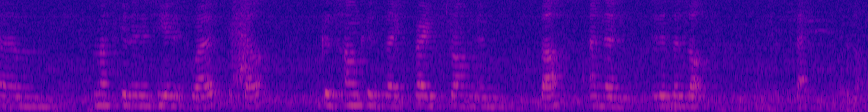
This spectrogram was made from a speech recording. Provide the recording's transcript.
um, masculinity in its word itself, because hunk is like very strong and buff, and then there's a lot. Fest is a lot.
